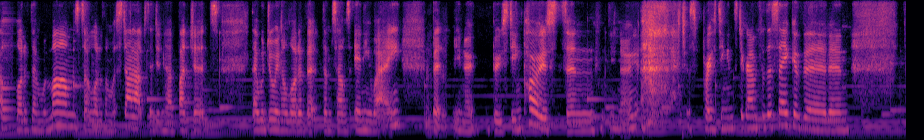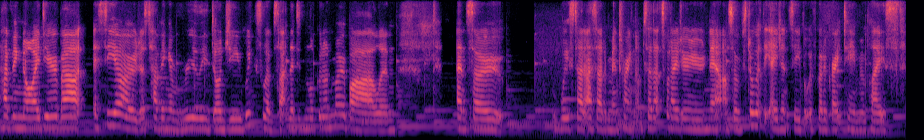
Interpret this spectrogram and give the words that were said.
a lot of them were mums, a lot of them were startups, they didn't have budgets, they were doing a lot of it themselves anyway, but you know, boosting posts and you know, just posting Instagram for the sake of it and having no idea about SEO, just having a really dodgy Wix website that didn't look good on mobile and and so we started I started mentoring them. So that's what I do now. So we've still got the agency, but we've got a great team in place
